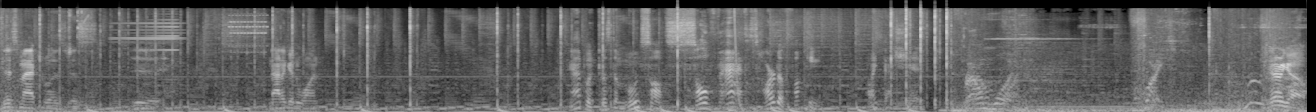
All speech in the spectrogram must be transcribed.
This match was just ugh, not a good one. Yeah, but because the moonsault's so fast, it's hard to fucking fight that shit. Round one. Fight. There we go.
